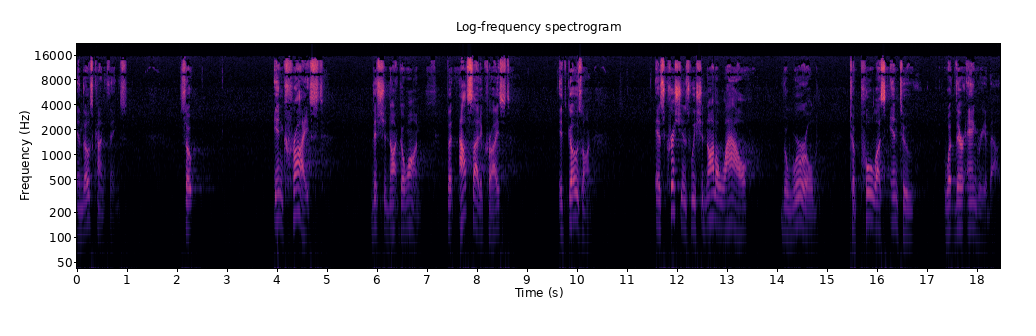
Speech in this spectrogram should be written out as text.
in those kind of things. So in Christ, this should not go on. But outside of Christ, it goes on. As Christians, we should not allow the world to pull us into what they're angry about,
